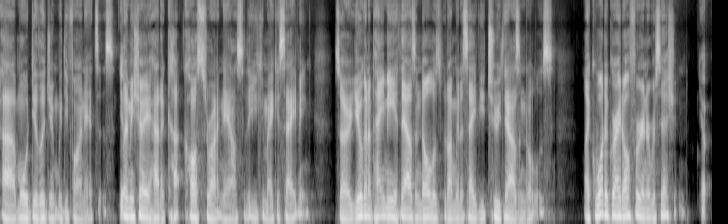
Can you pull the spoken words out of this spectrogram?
uh, more diligent with your finances. Yep. Let me show you how to cut costs right now so that you can make a saving. So you're going to pay me thousand dollars, but I'm going to save you two thousand dollars. Like what a great offer in a recession. Yep.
